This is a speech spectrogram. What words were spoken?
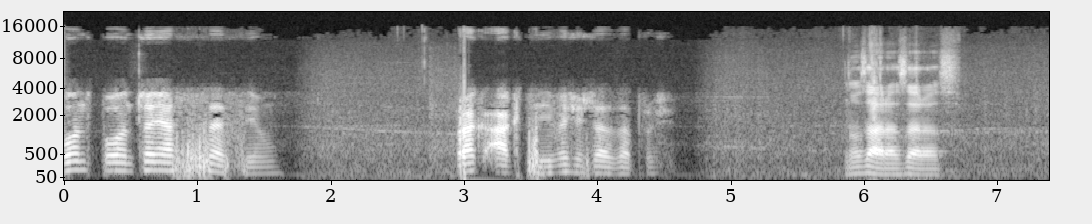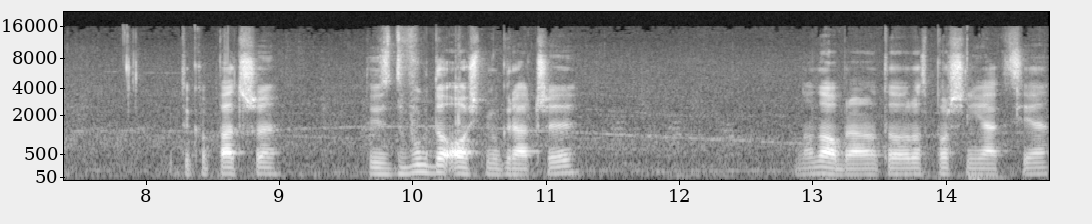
Błąd połączenia z sesją. Brak akcji, weź jeszcze raz zaproś. No zaraz, zaraz. Tylko patrzę. To jest 2 do 8 graczy. No dobra, no to rozpocznij akcję.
